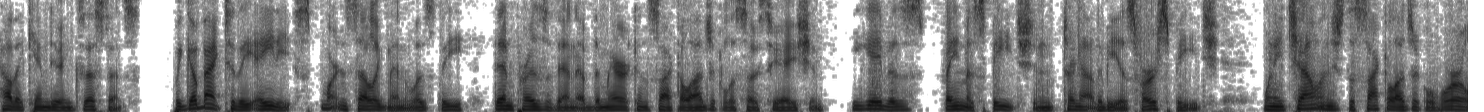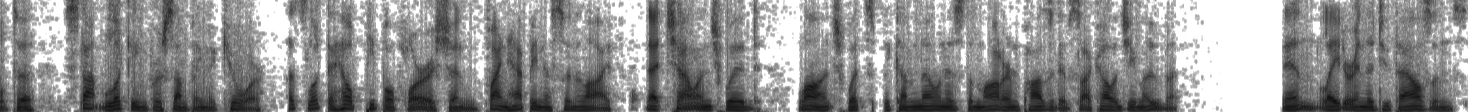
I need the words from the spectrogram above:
how they came to existence. We go back to the 80s. Martin Seligman was the then president of the American Psychological Association. He gave his famous speech, and turned out to be his first speech, when he challenged the psychological world to stop looking for something to cure let's look to help people flourish and find happiness in life. That challenge would launch what's become known as the modern positive psychology movement. Then, later in the 2000s,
